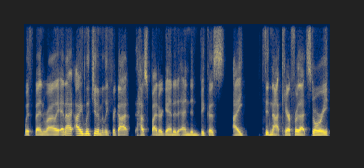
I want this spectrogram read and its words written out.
with ben reilly. And i, I legitimately forgot how spider-gan had ended because i did not care for that story.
